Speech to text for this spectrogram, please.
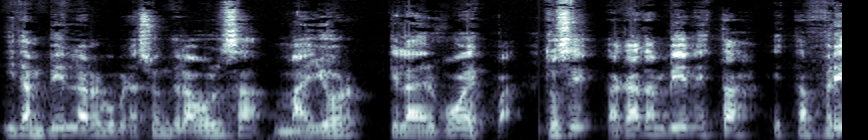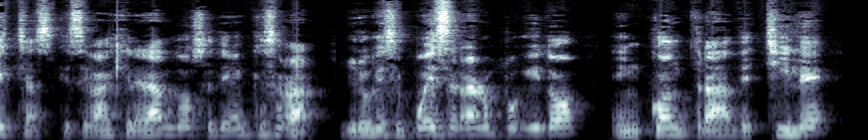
y también la recuperación de la bolsa mayor que la del Boespa. Entonces, acá también estas, estas brechas que se van generando se tienen que cerrar. Yo creo que se puede cerrar un poquito en contra de Chile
